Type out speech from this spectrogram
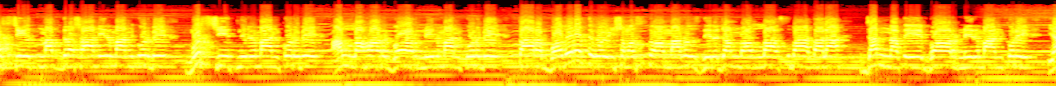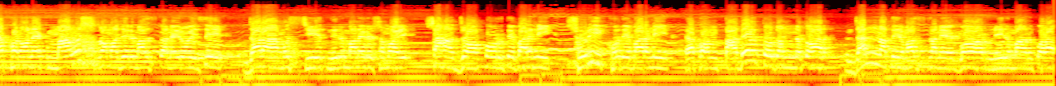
মসজিদ, মাদ্রাসা নির্মাণ করবে, মসজিদ নির্মাণ করবে, আল্লাহর গড় নির্মাণ করবে, তার বদলতে ওই সমস্ত মানুষদের জন্য আল্লাহ ওয়া জান্নাতে গড় নির্মাণ করে, এখন অনেক মানুষ সমাজের মাঝখানে রয়েছে। যারা মসজিদ নির্মাণের সময় সাহায্য করতে পারেনি, শরিক হতে পারেনি, এখন তাদের তো জন্য তো আর জান্নাতের মাঝখানে গড় নির্মাণ করা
